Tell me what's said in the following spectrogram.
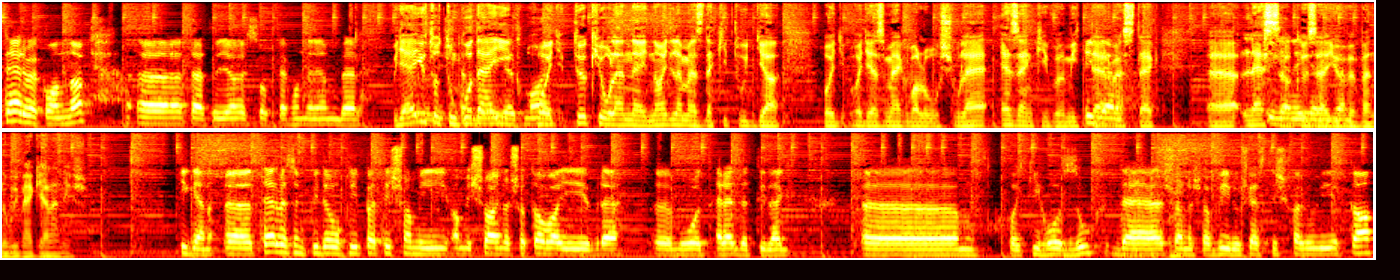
tervek vannak, tehát ugye szokták mondani ember... Ugye eljutottunk odáig, hogy tök jó lenne egy nagy lemez, de ki tudja, hogy, hogy ez megvalósul-e. Ezen kívül mit igen. terveztek? Lesz-e igen, a közeljövőben új megjelenés? Igen, tervezünk videóklipet is, ami, ami sajnos a tavalyi évre volt eredetileg, hogy kihozzuk, de sajnos a vírus ezt is felülírta.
